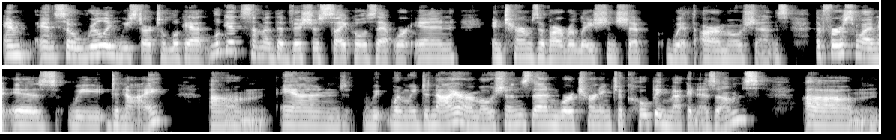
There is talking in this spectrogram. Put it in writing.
and and so really we start to look at look at some of the vicious cycles that we're in in terms of our relationship with our emotions. The first one is we deny. Um, and we, when we deny our emotions, then we're turning to coping mechanisms um,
